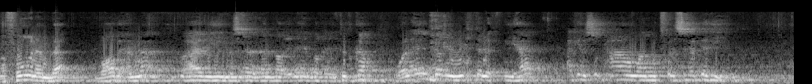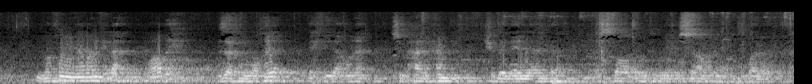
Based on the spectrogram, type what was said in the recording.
مفهوم أم لا؟ واضح أم لا؟ وهذه مسألة ينبغي لا ينبغي أن تذكر ولا ينبغي أن يختلف فيها لكن سبحان الله متفلسفة كثير مفهوم يا في الله واضح؟ جزاكم الله خير. يكفي إلى هنا. سبحان الحمد. أشهد أن لا إله إلا أنت. أستغفرك وأتوب إليك. السلام عليكم ورحمة الله وبركاته.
